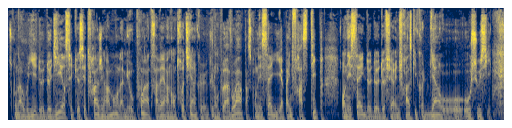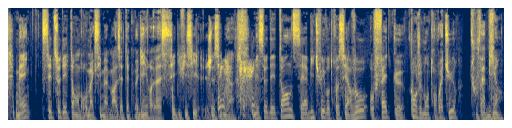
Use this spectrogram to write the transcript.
ce qu'on a oublié de, de dire, c'est que cette phrase, généralement, on la met au point à travers un entretien que, que l'on peut avoir, parce qu'on essaye, il n'y a pas une phrase type, on essaye de, de, de faire une phrase qui colle bien au, au, au souci. Mais c'est de se détendre au maximum. Alors, vous allez peut-être me dire, euh, c'est difficile, je sais bien. Mais se détendre, c'est habituer votre cerveau au fait que quand je monte en voiture, tout va bien.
